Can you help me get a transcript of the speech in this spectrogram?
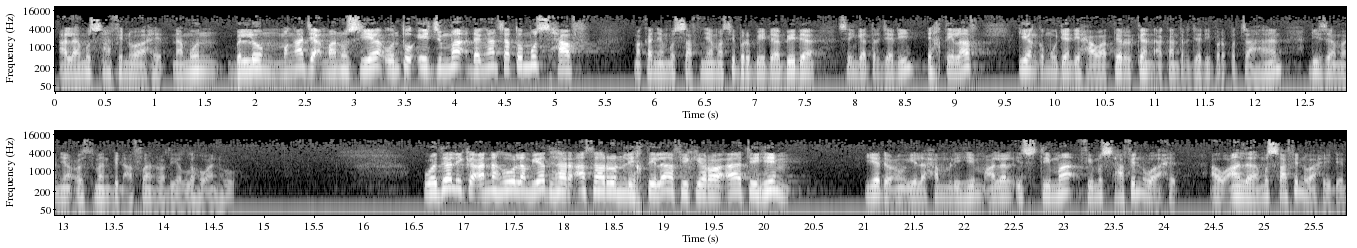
ala mushafin wahid. Namun belum mengajak manusia untuk ijma dengan satu mushaf. Makanya mushafnya masih berbeda-beda sehingga terjadi ikhtilaf yang kemudian dikhawatirkan akan terjadi perpecahan di zamannya Utsman bin Affan radhiyallahu anhu. Wadhalika annahu lam yadhhar atharun li ikhtilafi qira'atihim yad'u ila hamlihim 'alal istima' fi mushafin wahid au ala mushafin wahidin.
